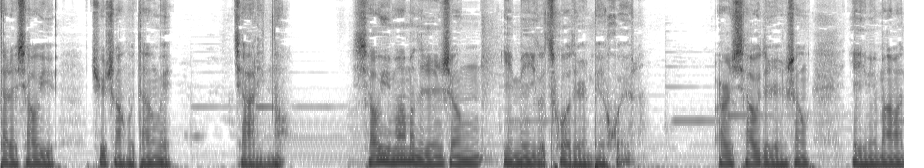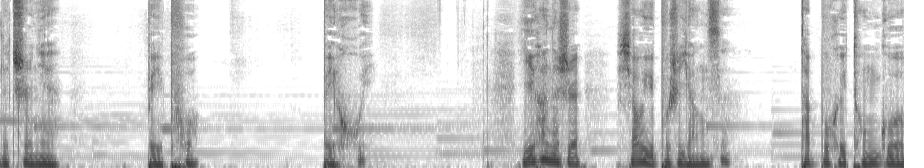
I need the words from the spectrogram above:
带着小雨去丈夫单位、家里闹。小雨妈妈的人生因为一个错的人被毁了，而小雨的人生也因为妈妈的执念被迫。被毁。遗憾的是，小雨不是杨子，他不会通过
